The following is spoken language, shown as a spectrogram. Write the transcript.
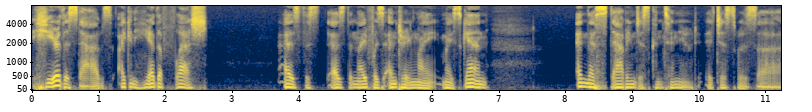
hear the stabs. I can hear the flesh as this as the knife was entering my my skin. and the stabbing just continued. It just was, uh,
